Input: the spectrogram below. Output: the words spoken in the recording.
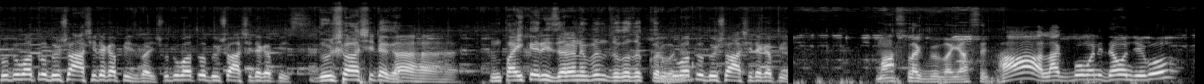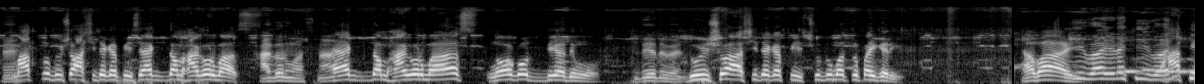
শুধুমাত্র দুইশো আশি টাকা পিস ভাই শুধুমাত্র দুইশো আশি টাকা পিস দুইশো আশি টাকা? হ্যাঁ হ্যাঁ হ্যাঁ। পাইকারি যারা নেবেন যোগাযোগ করবেন। শুধুমাত্র দুইশো আশি টাকা পিস মাছ লাগবে ভাই আছে। হ্যাঁ লাগবো মানে দেওয়ান যাব হ্যাঁ। মাত্র দুইশো আশি টাকা পিস একদম হাঙর মাছ। সাগর মাছ না? একদম হাঙর মাছ নগদ দিয়ে দেবো। দিয়ে দেবেন? দুইশো আশি টাকা পিস শুধুমাত্র পাইকারি। হ্যাঁ ভাই। কি ভাই এটা কি ভাই? হাতি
